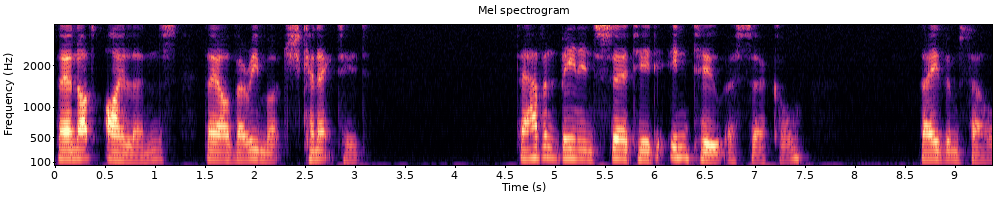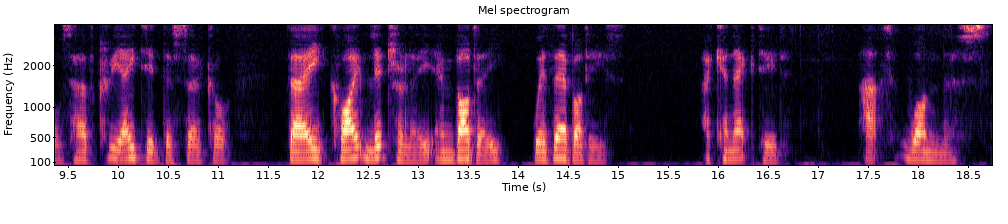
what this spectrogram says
They are not islands, they are very much connected. They haven't been inserted into a circle. They themselves have created the circle. They quite literally embody with their bodies a connected at oneness.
